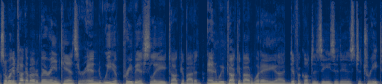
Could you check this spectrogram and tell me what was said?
So we're going to talk about ovarian cancer, and we have previously talked about it, and we've talked about what a uh, difficult disease it is to treat,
